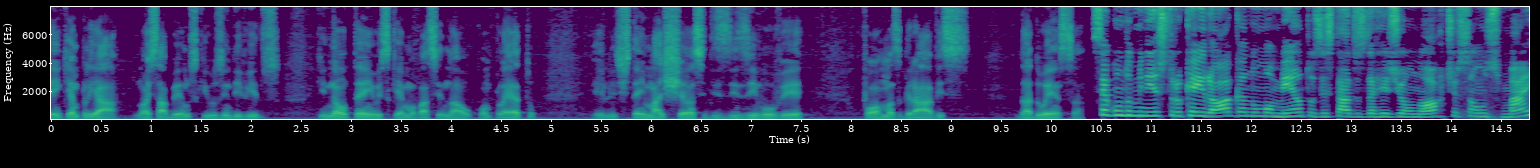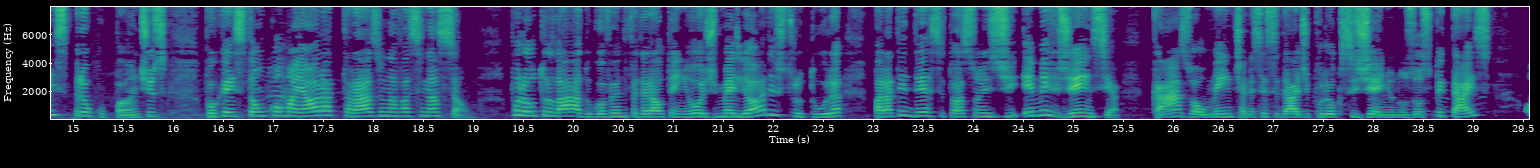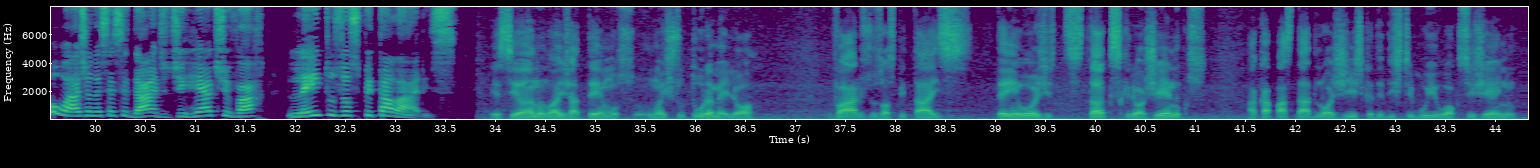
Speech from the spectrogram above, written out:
tem que ampliar. Nós sabemos que os indivíduos que não têm o esquema vacinal completo, eles têm mais chance de desenvolver formas graves da doença. Segundo o ministro Queiroga, no momento os estados da região norte são os mais preocupantes porque estão com maior atraso na vacinação. Por outro lado, o governo federal tem hoje melhor estrutura para atender situações de emergência, caso aumente a necessidade por oxigênio nos hospitais ou haja necessidade de reativar leitos hospitalares. Esse ano nós já temos uma estrutura melhor. Vários dos hospitais tem hoje tanques criogênicos, a capacidade logística de distribuir o oxigênio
